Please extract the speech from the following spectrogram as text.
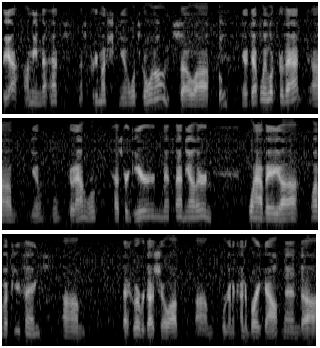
but yeah, I mean, that, that's, that's pretty much, you know, what's going on. So, uh, you know, definitely look for that. Um, you know, we'll go down, we'll test our gear and this, that, and the other, and we'll have a, uh, we'll have a few things, um, that whoever does show up, um, we're going to kind of break out and, uh,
